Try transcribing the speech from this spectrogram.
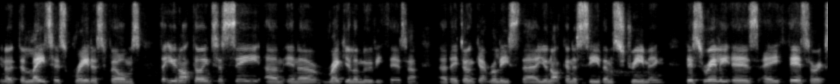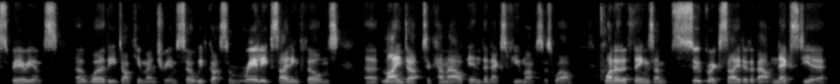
you know, the latest, greatest films that you're not going to see um, in a regular movie theater. Uh, they don't get released there. You're not going to see them streaming. This really is a theater experience uh, worthy documentary, and so we've got some really exciting films uh, lined up to come out in the next few months as well. One of the things I'm super excited about next year,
